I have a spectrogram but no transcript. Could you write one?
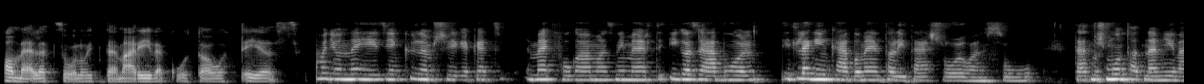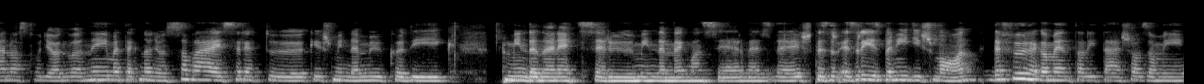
amellett szól, hogy te már évek óta ott élsz? Nagyon nehéz ilyen különbségeket megfogalmazni, mert igazából itt leginkább a mentalitásról van szó. Tehát most mondhatnám nyilván azt, hogy a németek nagyon szabályszeretők, és minden működik, minden olyan egyszerű, minden meg van szervezve, és ez, ez részben így is van, de főleg a mentalitás az, ami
